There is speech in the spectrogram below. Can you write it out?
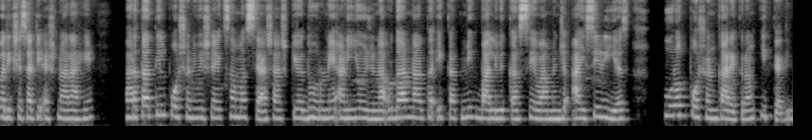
परीक्षेसाठी असणार आहे. भारतातील पोषण विषयक समस्या शासकीय धोरणे आणि योजना उदाहरणार्थ एकात्मिक बालविकास सेवा म्हणजे आय सी डी एस पूरक पोषण कार्यक्रम इत्यादी.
